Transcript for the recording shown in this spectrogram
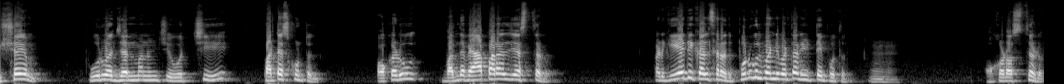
విషయం పూర్వజన్మ నుంచి వచ్చి పట్టేసుకుంటుంది. ఒకడు వంద వ్యాపారాలు చేస్తాడు. వాడికి ఏది కలిసి రాదు పునుగులు బండి పెడతాడు హిట్ అయిపోతుంది. ఒకడు వస్తాడు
